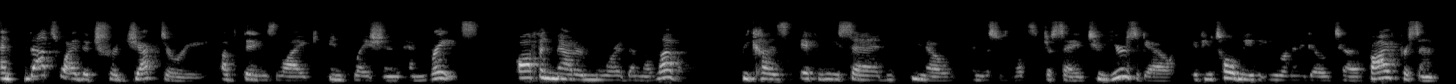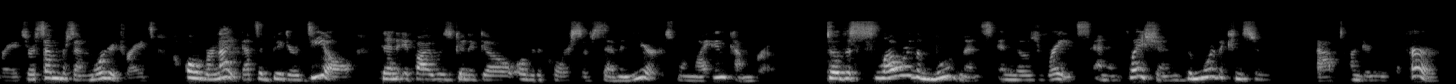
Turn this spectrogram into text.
And that's why the trajectory of things like inflation and rates often matter more than the level. Because if we said, you know, and this was, let's just say two years ago, if you told me that you were going to go to 5% rates or 7% mortgage rates overnight, that's a bigger deal than if I was going to go over the course of seven years when my income grows. So the slower the movements in those rates and inflation, the more the consumer underneath the curve.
